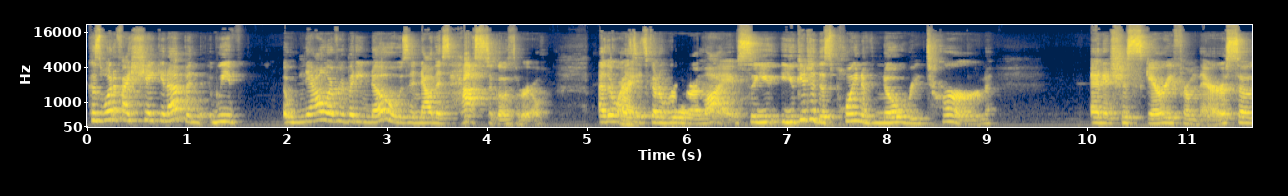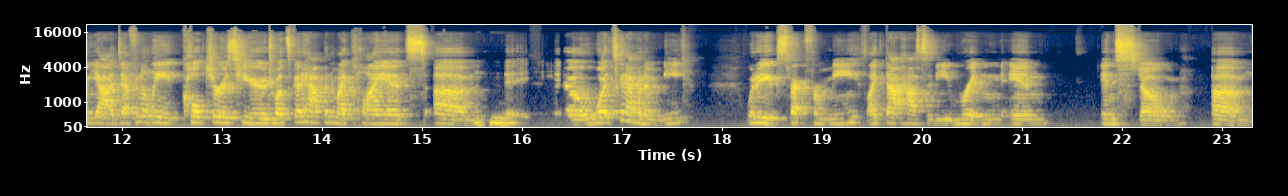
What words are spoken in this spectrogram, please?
because what if I shake it up and we now everybody knows, and now this has to go through. Otherwise, right. it's going to ruin our lives. So you you get to this point of no return, and it's just scary from there. So yeah, definitely culture is huge. What's going to happen to my clients? Um, mm-hmm. You know, what's going to happen to me? What do you expect from me? Like that has to be written in in stone. Um,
